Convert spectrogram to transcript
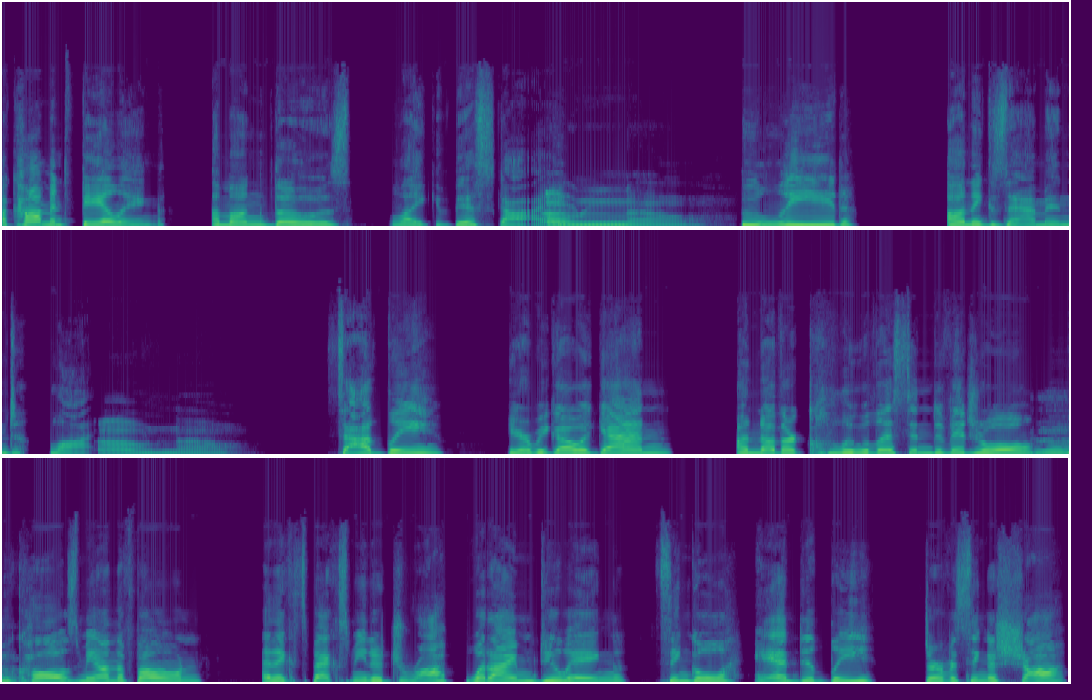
A common failing among those like this guy Oh no. who lead unexamined lives. Oh no. Sadly, here we go again. Another clueless individual who calls me on the phone and expects me to drop what I'm doing single handedly servicing a shop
